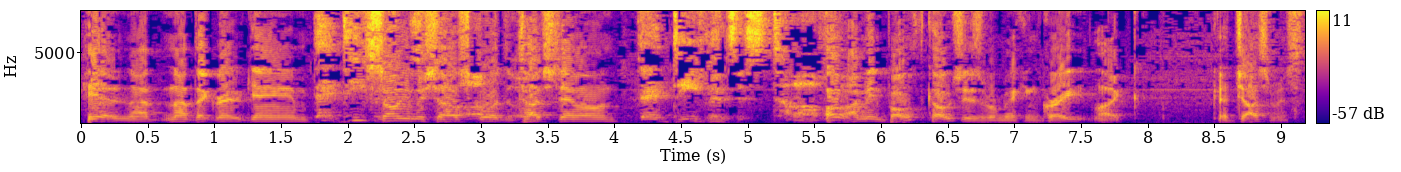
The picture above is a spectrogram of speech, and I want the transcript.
He had a not not that great a game. That defense Sony Michel tough, scored the though. touchdown. That defense is tough. Oh, I mean, both coaches were making great like adjustments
